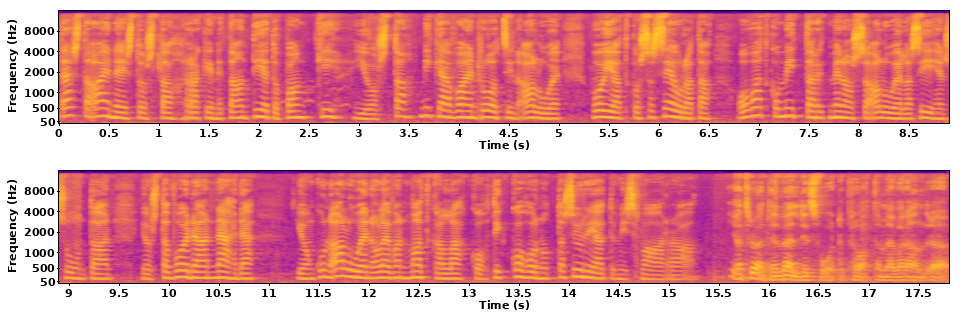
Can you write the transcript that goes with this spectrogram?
Tästä aineistosta rakennetaan tietopankki, josta mikä vain Ruotsin alue voi jatkossa seurata, ovatko mittarit menossa alueella siihen suuntaan, josta voidaan nähdä jonkun alueen olevan matkalla kohti kohonnutta syrjäytymisvaaraa. Jag tror att det är väldigt svårt att prata med varandra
